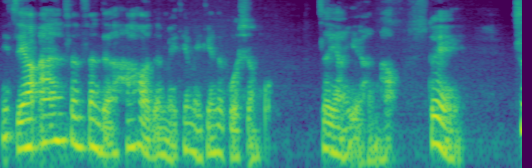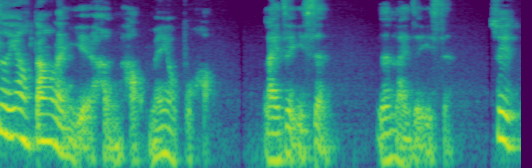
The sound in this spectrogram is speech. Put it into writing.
你只要安安分分的，好好的每天每天的过生活，这样也很好。对，这样当然也很好，没有不好。来这一生，人来这一生，所以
